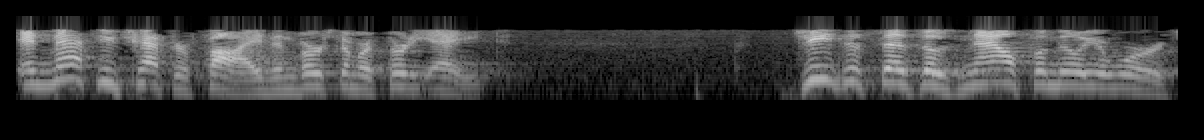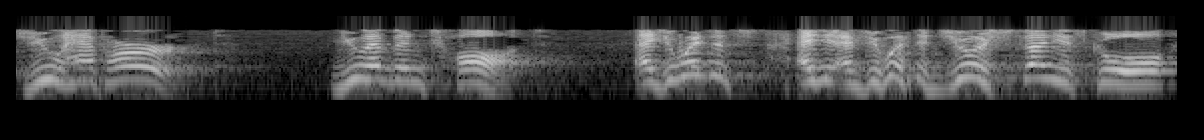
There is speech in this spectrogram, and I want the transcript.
In Matthew chapter 5, in verse number 38, Jesus says those now familiar words. You have heard. You have been taught. As you went to, as you went to Jewish Sunday school,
